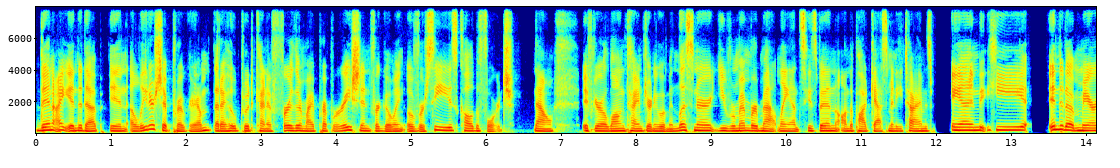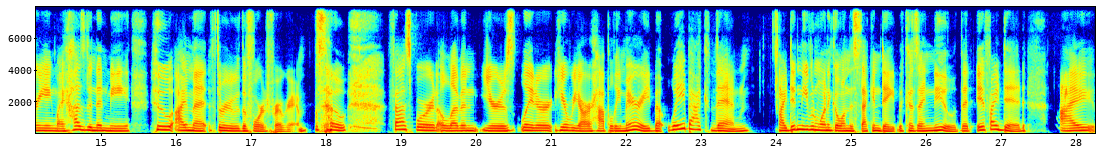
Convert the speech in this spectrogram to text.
then I ended up in a leadership program that I hoped would kind of further my preparation for going overseas called The Forge. Now, if you're a longtime Journeywomen listener, you remember Matt Lance. He's been on the podcast many times, and he ended up marrying my husband and me, who I met through the Forge program. So, fast forward 11 years later, here we are happily married. But way back then, I didn't even want to go on the second date because I knew that if I did, I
